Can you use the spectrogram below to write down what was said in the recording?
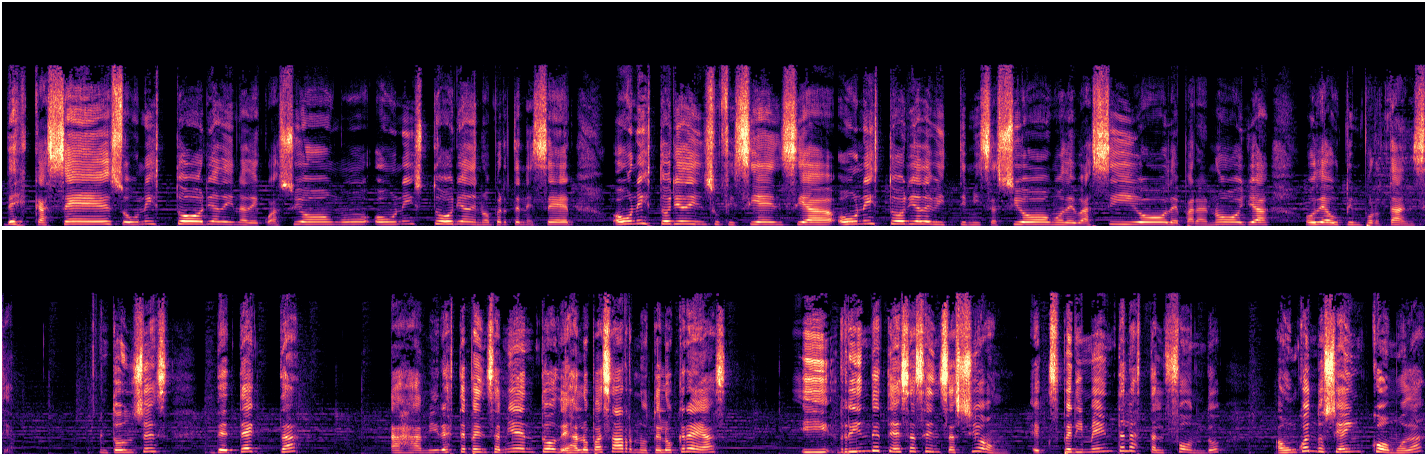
de escasez o una historia de inadecuación o, una historia de no pertenecer o una historia de insuficiencia o una historia de victimización o de vacío, de paranoia o de autoimportancia. Entonces, detecta, ajá, mira este pensamiento, déjalo pasar, no te lo creas y ríndete esa sensación, experimentala hasta el fondo aun cuando sea incómoda,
